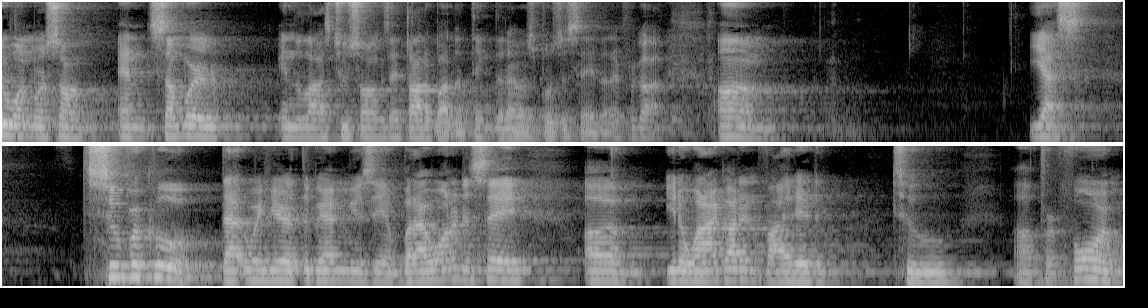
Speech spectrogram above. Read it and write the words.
Do one more song, and somewhere in the last two songs, I thought about the thing that I was supposed to say that I forgot. Um, yes, super cool that we're here at the Grand Museum. But I wanted to say, um, you know, when I got invited to uh, perform,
